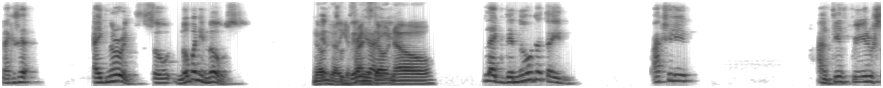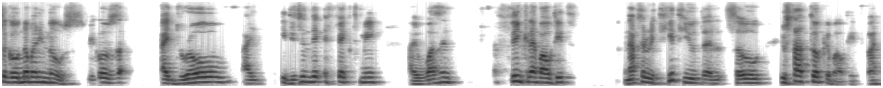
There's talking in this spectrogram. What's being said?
like i said i ignore it so nobody knows. No and like your today friends don't know? Like they know that i actually until three years ago nobody knows because i drove i it didn't affect me. I wasn't thinking about it. And after it hit you then so you start talking about it but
